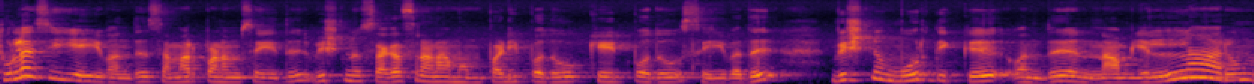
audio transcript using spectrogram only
துளசியை வந்து சமர்ப்பணம் செய்து விஷ்ணு சகசிரநாமம் படிப்பதோ கேட்பதோ செய்வது. விஷ்ணு மூர்த்திக்கு வந்து நாம் எல்லாரும்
